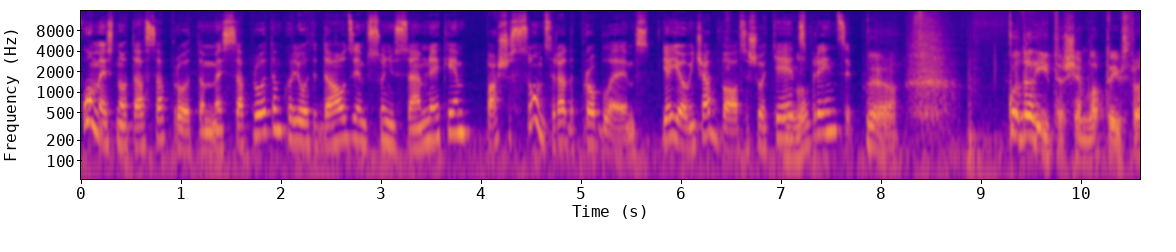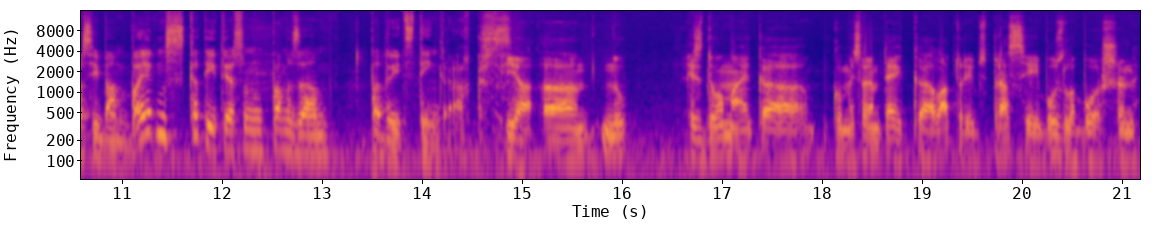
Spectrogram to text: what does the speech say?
Ko mēs no tā saprotam? Mēs saprotam, ka ļoti daudziem suņu saimniekiem pašas suns rada problēmas, ja jau viņš atbalsta šo ķēdes nu, principu. Jā. Ko darīt ar šiem labdarības prasībām? Vajag mums skatīties un pamazām padarīt stingrākus. Jā, um, nu, Es domāju, ka mēs varam teikt, ka labturības prasību uzlabošana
